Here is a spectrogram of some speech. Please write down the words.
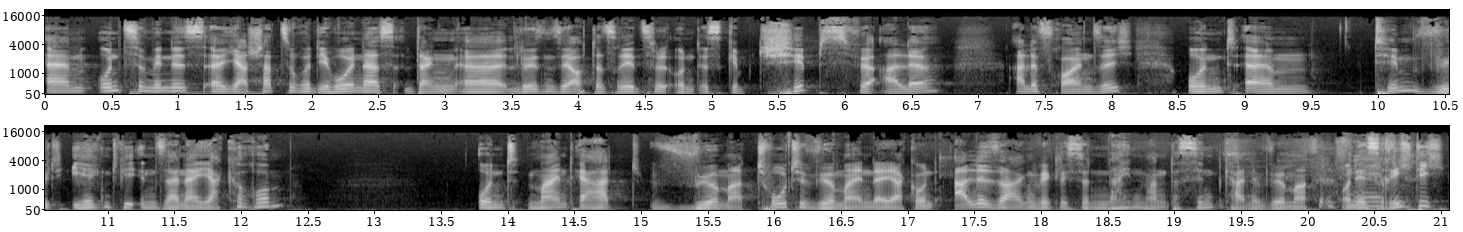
Ähm, und zumindest, äh, ja, Schatzsuche, die holen das, dann äh, lösen sie auch das Rätsel und es gibt Chips für alle. Alle freuen sich. Und ähm, Tim wühlt irgendwie in seiner Jacke rum und meint, er hat Würmer, tote Würmer in der Jacke. Und alle sagen wirklich so, nein, Mann, das sind keine Würmer. Und er ist richtig,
